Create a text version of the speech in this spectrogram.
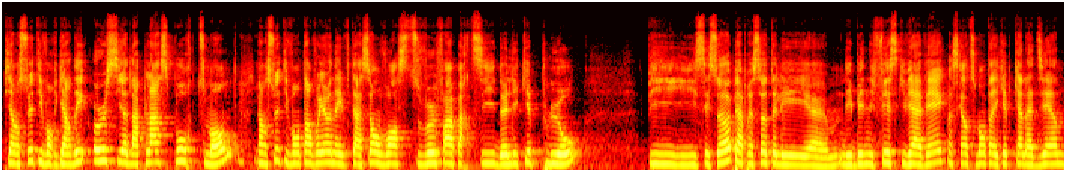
Puis ensuite, ils vont regarder, eux, s'il y a de la place pour que tu montes. Puis ensuite, ils vont t'envoyer une invitation, voir si tu veux faire partie de l'équipe plus haut. Puis c'est ça. Puis après ça, tu as les, euh, les bénéfices qui viennent avec. Parce que quand tu montes à l'équipe canadienne,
